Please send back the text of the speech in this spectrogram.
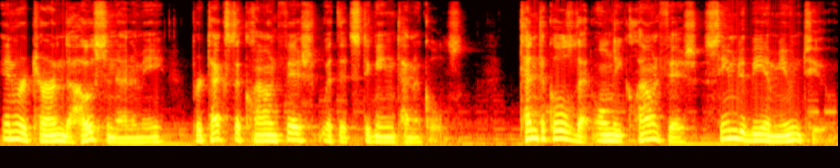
In return, the host anemone protects the clownfish with its stinging tentacles, tentacles that only clownfish seem to be immune to.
